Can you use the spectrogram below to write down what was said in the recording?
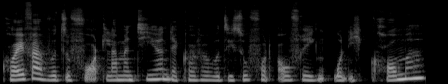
Käufer wird sofort lamentieren, der Käufer wird sich sofort aufregen und ich komme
